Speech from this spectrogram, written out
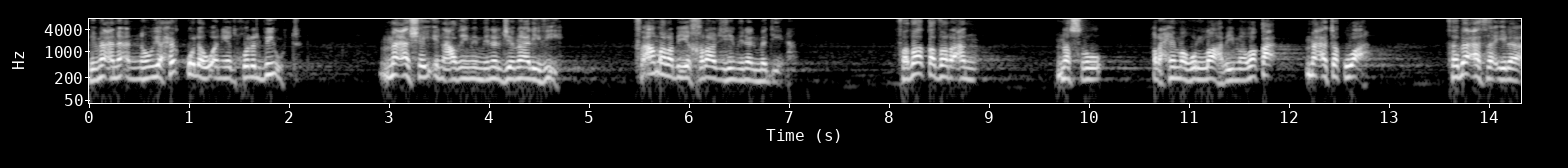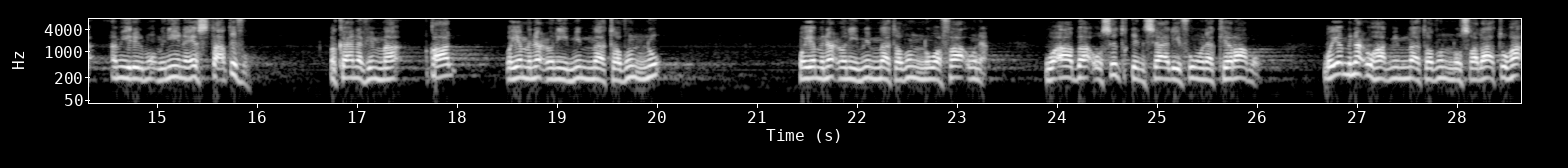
بمعنى أنه يحق له أن يدخل البيوت مع شيء عظيم من الجمال فيه فأمر بإخراجه من المدينة. فضاق ذرعا نصر رحمه الله بما وقع مع تقواه فبعث إلى أمير المؤمنين يستعطفه. وكان فيما قال ويمنعني مما تظن ويمنعني مما تظن وفاؤنا وآباء صدق سالفون كرام ويمنعها مما تظن صلاتها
